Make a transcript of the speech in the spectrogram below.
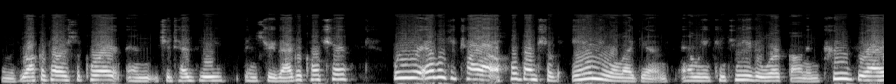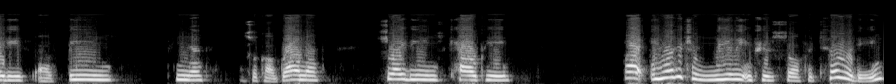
and with Rockefeller support and Chitedze Ministry of Agriculture, we were able to try out a whole bunch of annual legumes, and we continue to work on improved varieties of beans, peanuts, also called groundnuts, soybeans, cowpea. But in order to really improve soil fertility,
